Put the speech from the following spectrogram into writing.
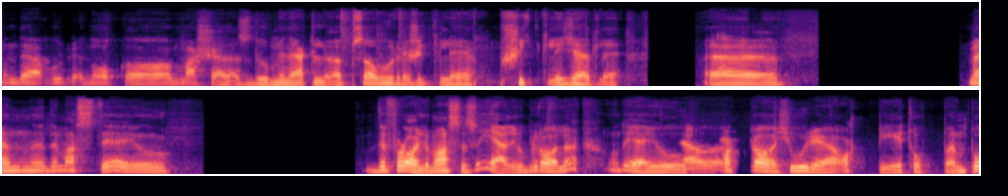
Men det har vært noe Mercedes-dominert løp som har vært skikkelig, skikkelig kjedelig. Uh, men det meste er jo det For det aller meste så er det jo bra løp. Og det er jo Ja, det- artig, artig i toppen på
